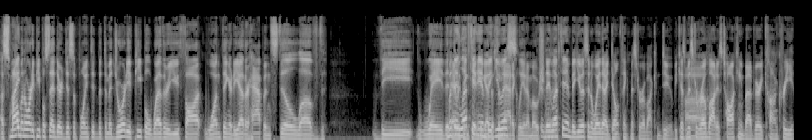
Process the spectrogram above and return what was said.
a small I- minority of people said they're disappointed but the majority of people whether you thought one thing or the other happened still loved the way that But they left came it ambiguous. thematically and emotionally They left it ambiguous in a way that I don't think Mr. Robot can do because Mr. Ah. Robot is talking about very concrete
